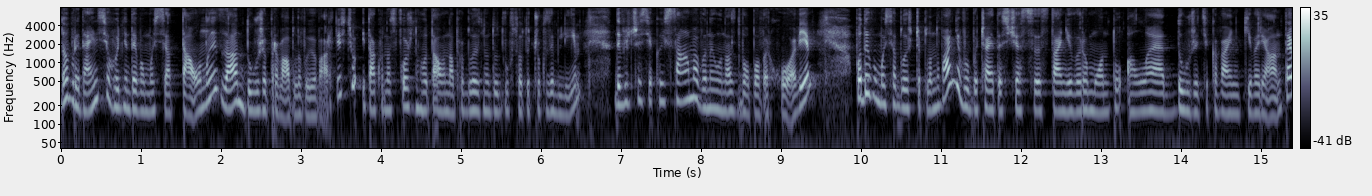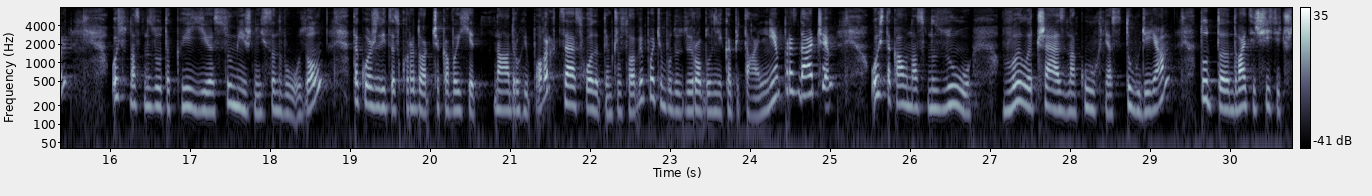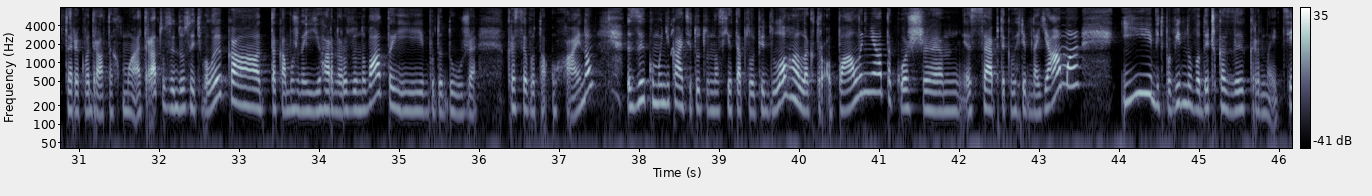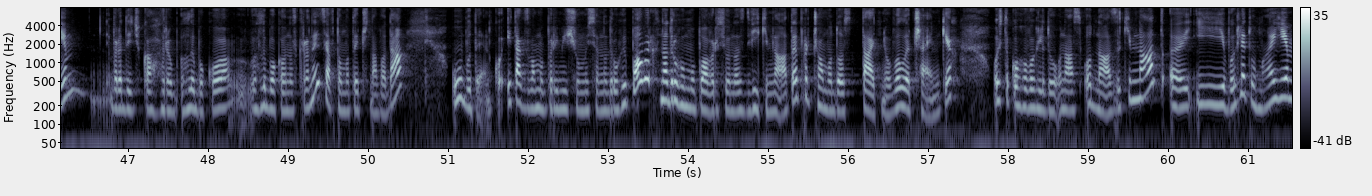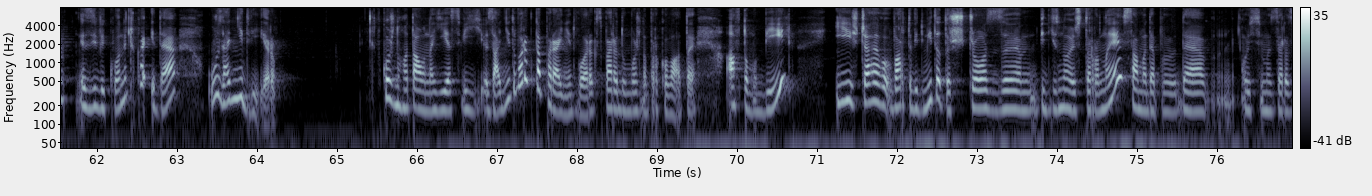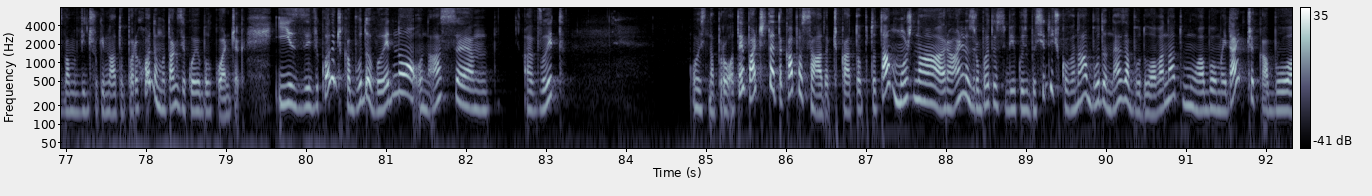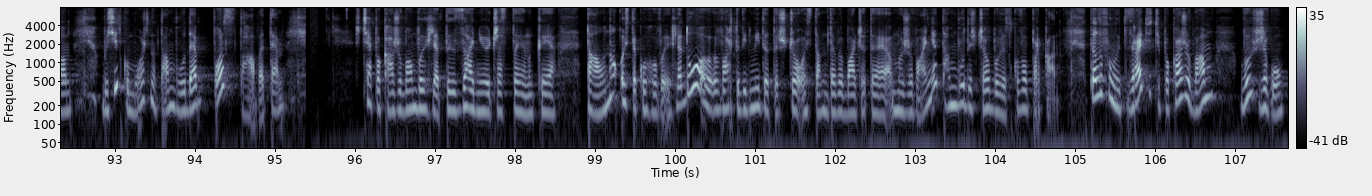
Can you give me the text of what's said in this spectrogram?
Добрий день. Сьогодні дивимося тауни за дуже привабливою вартістю. І так, у нас в кожного тауна приблизно до 200 точок землі. Дивлячись, який саме, вони у нас двоповерхові. Подивимося ближче планування. Вибачайте ще з станів ремонту, але дуже цікавенькі варіанти. Ось у нас внизу такий суміжній санвузол. Також звідси з коридорчика вихід на другий поверх. Це сходи тимчасові, потім будуть зроблені капітальні при здачі. Ось така у нас внизу величезна кухня-студія. Тут 26,4 квадратних метра, тут досить велика, така можна її гарно розонувати і буде дуже красиво та охайно. З комунікацій тут у нас є теплопідлога, електроопалення, також ем, септик, вигрібна яма і відповідно водичка з криниці. Водичка гриб- глибоко, глибока у нас криниця, автоматична вода у будинку. І так з вами переміщуємося на другий поверх. На другому поверсі у нас дві кімнати, причому достатньо величеньких. Ось такого вигляду у нас одна з кімнат, е, і вигляд у неї з віконечка іде у задній двір. В кожного тауна є свій задній дворик та передній дворик. Спереду можна паркувати автомобіль. І ще варто відмітити, що з під'їзної сторони, саме де, де ось ми зараз з вами в іншу кімнату переходимо, так з якої балкончик, і з віконечка буде видно у нас ем, вид. Ось напроти, бачите, така посадочка. Тобто там можна реально зробити собі якусь бесідочку, вона буде не забудована, тому або майданчик, або бесідку можна там буде поставити. Ще покажу вам вигляд задньої частинки тауна. Ось такого вигляду. Варто відмітити, що ось там, де ви бачите межування, там буде ще обов'язково паркан. Телефонуйте з радістю, покажу вам вживу.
